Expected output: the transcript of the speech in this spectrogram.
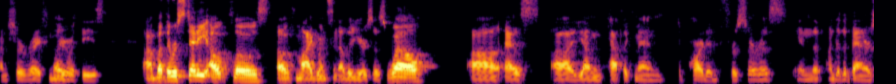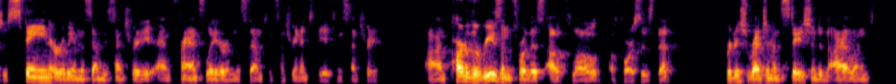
I'm sure, very familiar with these. Um, but there were steady outflows of migrants in other years as well, uh, as uh, young Catholic men departed for service in the, under the banners of Spain early in the 17th century and France later in the 17th century and into the 18th century. And part of the reason for this outflow, of course, is that British regiments stationed in Ireland,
